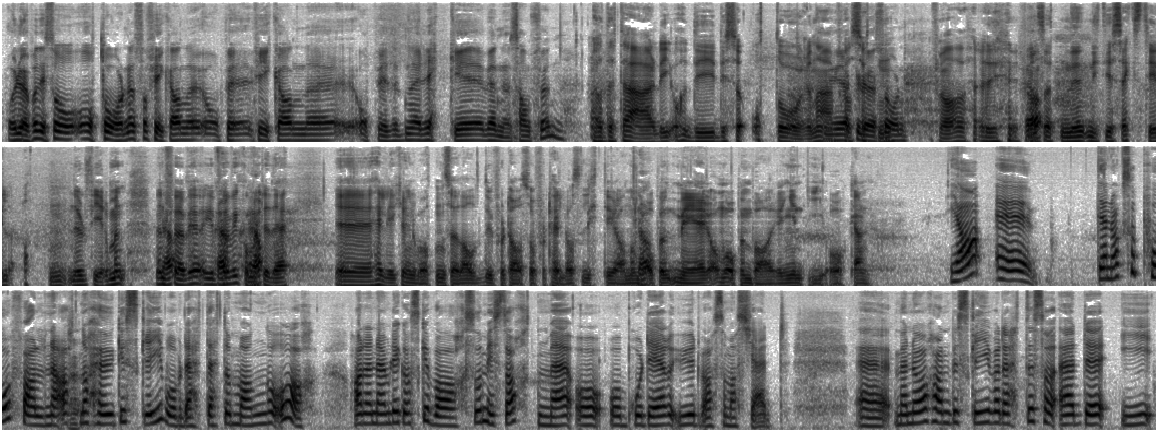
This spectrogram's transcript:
Og I løpet av disse åtte årene så fikk han, opp, fikk han eh, opprettet en rekke vennesamfunn. Ja, dette er de, de, Disse åtte årene er fra, 17, fra, fra ja. 1796 til 1804. Men, men ja. før, vi, før, vi, kommer ja. til det eh, Helge Kringlebotn Sødal, du får ta oss og fortelle oss litt om, åpen, mer om åpenbaringen i åkeren. Ja, eh, det er nokså påfallende at når Hauge skriver om dette etter mange år, han er nemlig ganske varsom i starten med å, å brodere ut hva som har skjedd. Eh, men når han beskriver dette, så er det i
